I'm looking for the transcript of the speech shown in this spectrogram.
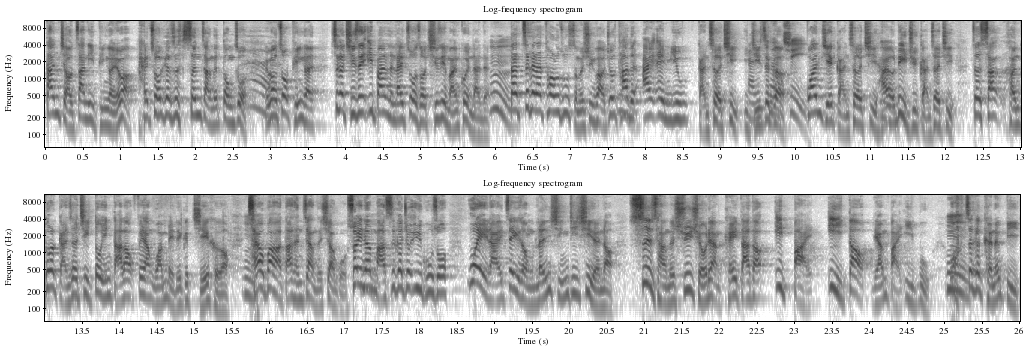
单脚站立平衡，有没有？还做一个是伸长的动作，有没有做平衡？这个其实一般人来做的时候，其实也蛮困难的。嗯。但这个在透露出什么讯号？就是它的 IMU 感测器以及这个关节感测器，还有力矩感测器，这三很多的感测器都已经达到非常完美的一个结合哦，才有办法达成这样的效果。所以呢，马斯克就预估说，未来这种人形机器人哦，市场的需求量可以达到一百。亿到两百亿部，哇，这个可能比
